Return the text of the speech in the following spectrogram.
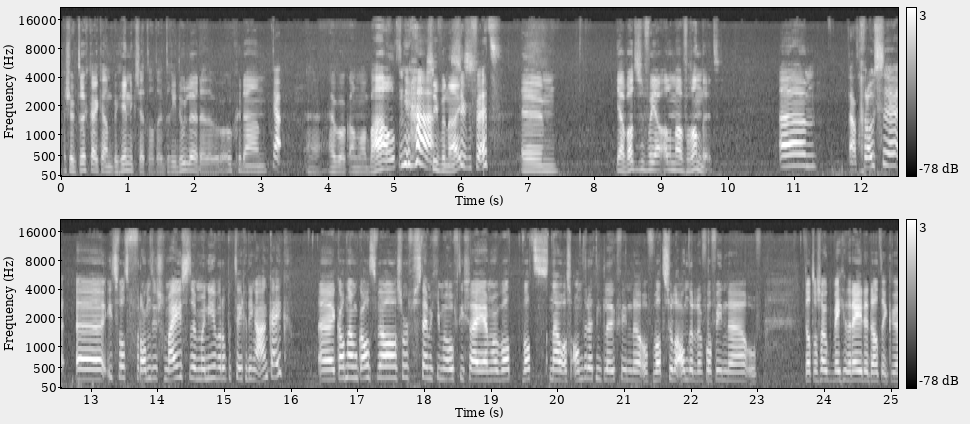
als je ook terugkijkt aan het begin, ik zet altijd drie doelen, dat hebben we ook gedaan. Ja. Eh, hebben we ook allemaal behaald. Ja, Super nice. super vet. Ehm, ja, wat is er voor jou allemaal veranderd? Nou, het grootste eh, iets wat veranderd is voor mij is de manier waarop ik tegen dingen aankijk. Eh, ik had namelijk altijd wel een soort van stemmetje in mijn hoofd die zei: ja, maar wat, wat nou als anderen het niet leuk vinden? Of wat zullen anderen ervan vinden? Of dat was ook een beetje de reden dat ik eh,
